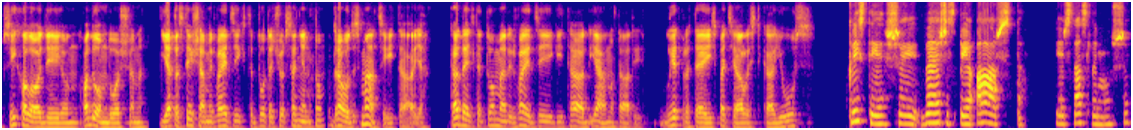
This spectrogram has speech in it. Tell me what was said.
psiholoģija un padomdošana, ja tas tiešām ir vajadzīgs, tad to taču var saņemt no draudzes mācītāja. Kādēļ tad tomēr ir vajadzīgi tādi, jā, nu, tādi lietpratēji speciālisti kā jūs? Kristieši vēršas pie ārsta, ja ir saslimuši,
